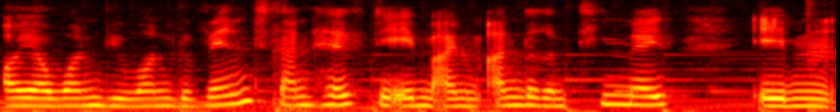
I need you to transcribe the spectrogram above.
euer 1v1 gewinnt, dann helft ihr eben einem anderen Teammate eben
